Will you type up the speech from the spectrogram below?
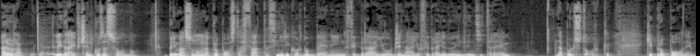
Allora, eh, le Drive Chain cosa sono? Prima sono una proposta fatta, se mi ricordo bene, in febbraio, gennaio, febbraio 2023 da Paul Stork, che propone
